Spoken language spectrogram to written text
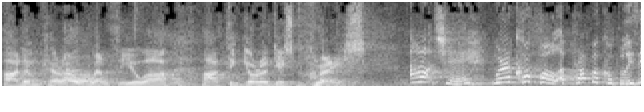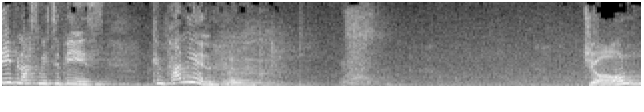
I don't care how wealthy you are. I think you're a disgrace. Archie, we're a couple, a proper couple. He's even asked me to be his companion. Joan?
